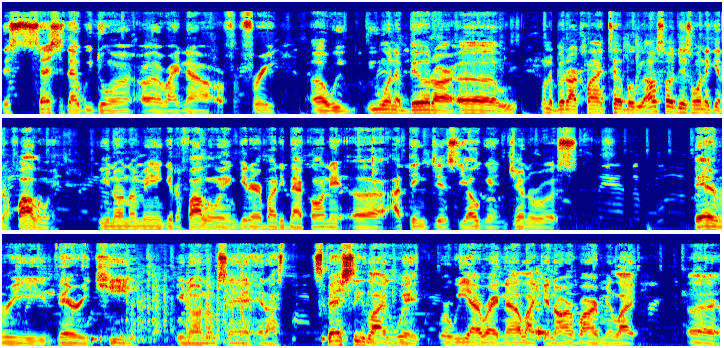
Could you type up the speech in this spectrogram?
the sessions that we doing uh, right now are for free. Uh, we we want to build our uh we want to build our clientele, but we also just want to get a following. You know what I mean? Get a following, get everybody back on it. Uh, I think just yoga in general is very very key. You know what I'm saying? And I especially like with where we at right now, like in our environment, like uh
